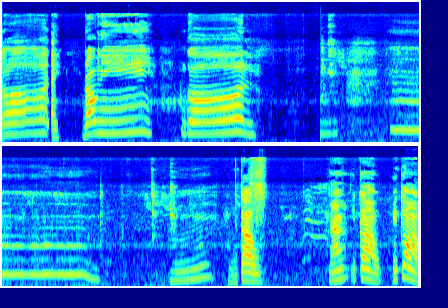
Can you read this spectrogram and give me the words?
Gol! Ay, Brownie! Gol! Hmm. Hmm, ikaw. Ha? Ikaw. Ikaw.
